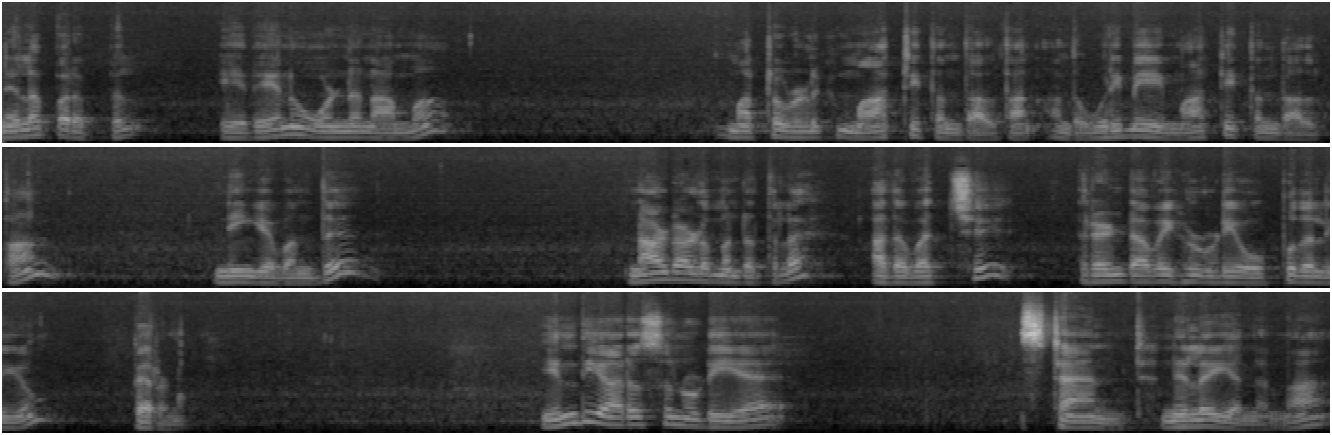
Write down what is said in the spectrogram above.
நிலப்பரப்பில் ஏதேனும் ஒன்று நாம் மற்றவர்களுக்கு மாற்றி தந்தால்தான் அந்த உரிமையை மாற்றி தந்தால்தான் நீங்கள் வந்து நாடாளுமன்றத்தில் அதை வச்சு ரெண்டு அவைகளுடைய ஒப்புதலையும் பெறணும். இந்திய அரசனுடைய ஸ்டாண்ட் நிலை என்னென்னா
